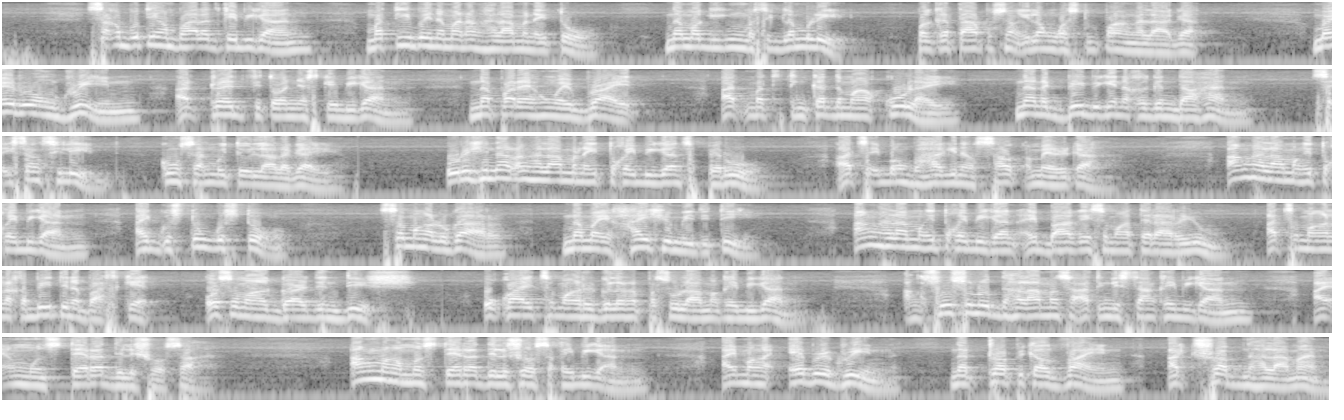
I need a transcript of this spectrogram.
Sa kabutihang palad kaibigan, matibay naman ang halaman na ito na magiging masigla muli pagkatapos ng ilang wastong pangangalaga. Mayroong green at red phitonias kaibigan na parehong may bright at matitingkad na mga kulay na nagbibigay ng kagandahan sa isang silid kung saan mo ito ilalagay. Orihinal ang halaman na ito kaibigan sa Peru at sa ibang bahagi ng South America. Ang halamang ito kaibigan ay gustong gusto sa mga lugar na may high humidity. Ang halamang ito kaibigan ay bagay sa mga terrarium at sa mga nakabiti na basket o sa mga garden dish o kahit sa mga regular na paso lamang kaibigan. Ang susunod na halaman sa ating listahan kaibigan ay ang Monstera deliciosa. Ang mga Monstera deliciosa kaibigan ay mga evergreen na tropical vine at shrub na halaman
